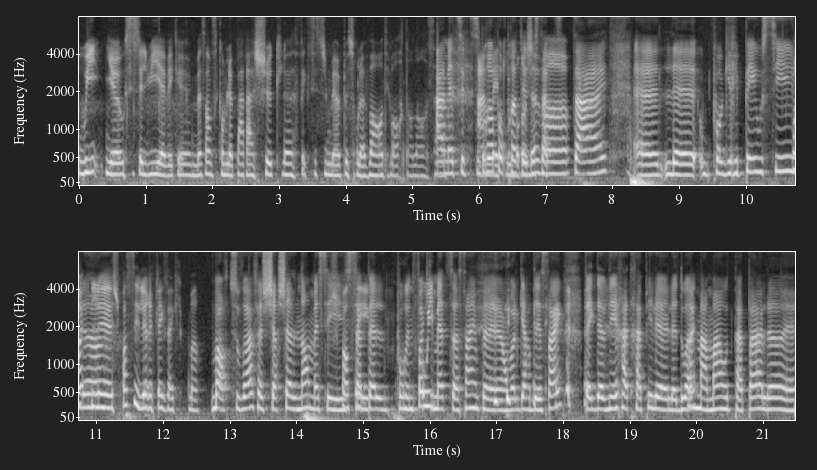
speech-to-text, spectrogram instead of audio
Oui, il y a aussi celui avec, euh, me semble, c'est comme le parachute, là. Fait que si tu le mets un peu sur le ventre, il va avoir tendance à. à mettre ses petits bras pour bras protéger sa petite tête, euh, le, pour gripper aussi. Ouais, là. le- je pense que c'est le réflexe d'agrippement. Bon, tu vois, fait, je cherchais le nom, mais c'est, s'appelle, pour une fois Oui. qu'ils mettent ça simple, euh, on va le garder simple. Fait que de venir rattraper le, le doigt Ouais. de maman ou de papa, là, euh,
